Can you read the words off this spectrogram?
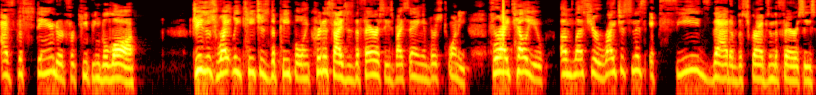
as the standard for keeping the law. Jesus rightly teaches the people and criticizes the Pharisees by saying in verse 20, For I tell you, unless your righteousness exceeds that of the scribes and the Pharisees,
